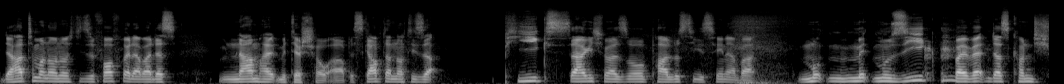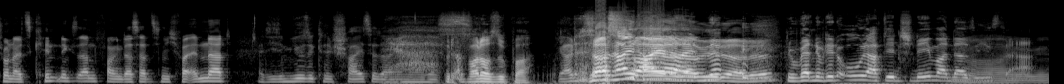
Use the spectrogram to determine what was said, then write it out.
Da hatte man auch noch diese Vorfreude, aber das nahm halt mit der Show ab. Es gab dann noch diese Peaks, sage ich mal so, ein paar lustige Szenen, aber mu mit Musik bei Wetten, das konnte ich schon als Kind nichts anfangen. Das hat sich nicht verändert. ja diese Musical-Scheiße da. Ja, das, das war doch super. ja, das, Das war ein war ja da ne? wieder, ne? Du, wenn du den Olaf, den Schneemann da siehst. Oh, Ja. Junge.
